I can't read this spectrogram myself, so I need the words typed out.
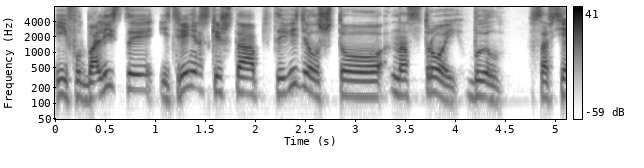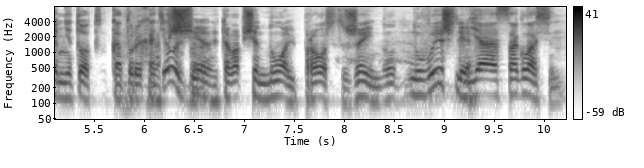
И футболисты, и тренерский штаб. Ты видел, что настрой был совсем не тот, который хотелось вообще, бы. Это вообще ноль просто, Жень. Ну, ну вышли... Я согласен.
